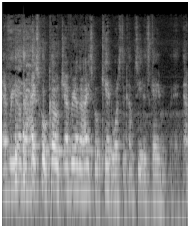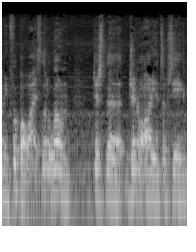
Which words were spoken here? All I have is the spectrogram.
every other high school coach, every other high school kid wants to come see this game. I mean, football wise, let alone just the general audience of seeing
